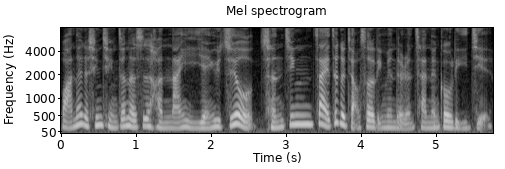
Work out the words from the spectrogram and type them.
哇，那个心情真的是很难以言喻，只有曾经在这个角色里面的人才能够理解。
